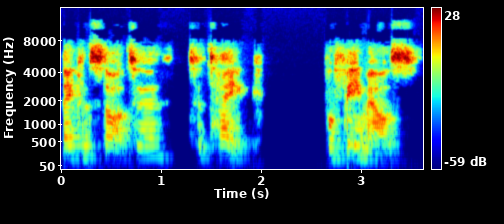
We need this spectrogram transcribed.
they can start to to take for females?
